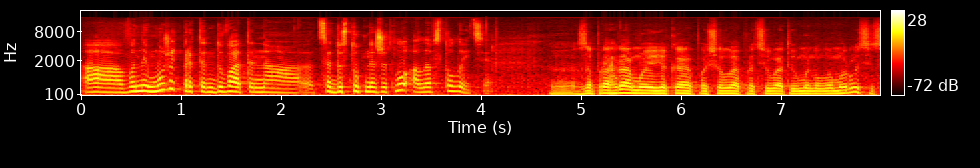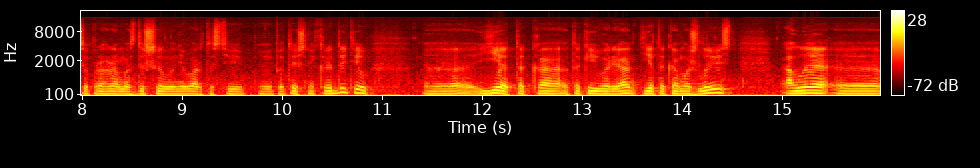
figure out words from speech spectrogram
а вони можуть претендувати на це доступне житло, але в столиці. Е, За програмою, яка почала працювати в минулому році, це програма здешевлення вартості іпотечних кредитів. е, Є така, такий варіант, є така можливість, але е,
